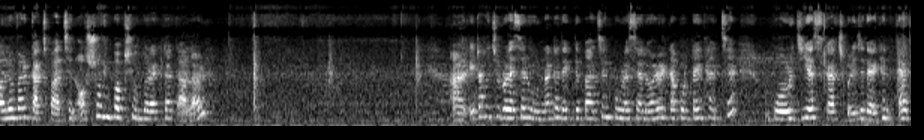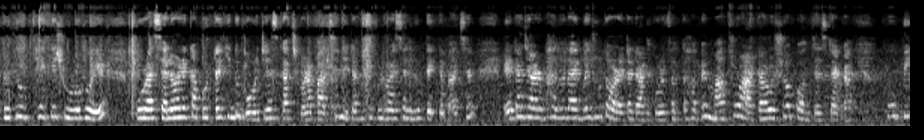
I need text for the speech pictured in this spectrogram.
অল ওভার কাজ পাচ্ছেন। অসম্ভব সুন্দর একটা কালার আর এটা হচ্ছে রয়েসের ওড়নাটা দেখতে পাচ্ছেন পুরো সালোয়ারের কাপড়টাই থাকছে। গর্জিয়াস কাজ করে। যে দেখেন এতটুক থেকে শুরু হয়ে পুরো সালোয়ারের কাপড়টাই কিন্তু গর্জিয়াস কাজ করা পাচ্ছেন। এটা হচ্ছে ফুল ড্রেসের লুক দেখতে পাচ্ছেন। এটা যার ভালো লাগবে দ্রুত অর্ডারটা ডান করে ফেলতে হবে। মাত্র আঠারোশো পঞ্চাশ টাকা। খুবই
